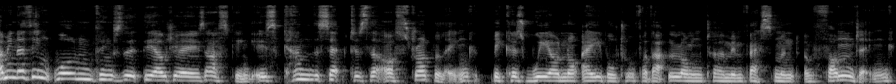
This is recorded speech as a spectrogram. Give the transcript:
I mean, I think one of the things that the LGA is asking is can the sectors that are struggling because we are not able to offer that long term investment and funding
